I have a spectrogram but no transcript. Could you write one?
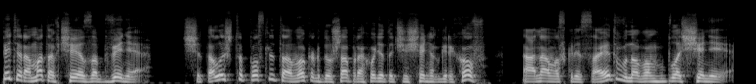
пять ароматов чая забвения. Считалось, что после того, как душа проходит очищение от грехов, она воскресает в новом воплощении.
